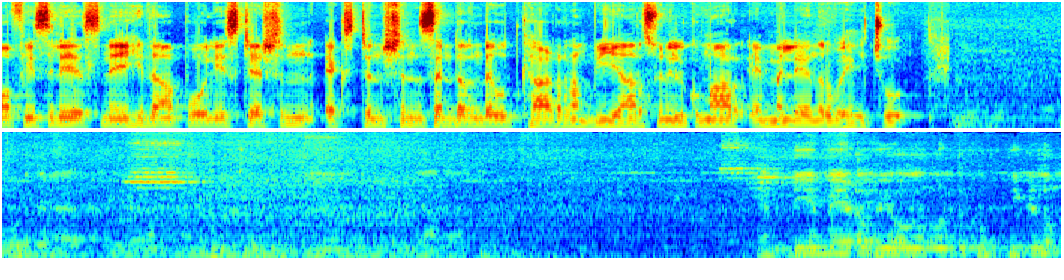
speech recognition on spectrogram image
ഓഫീസിലെ സ്നേഹിത പോലീസ് സ്റ്റേഷൻ എക്സ്റ്റൻഷൻ സെന്ററിന്റെ ഉദ്ഘാടനം V R Sunilkumar M L A നിർവഹിച്ചു. എം ഡി എം എയുടെ ഉപയോഗം കൊണ്ട് കുട്ടികളും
